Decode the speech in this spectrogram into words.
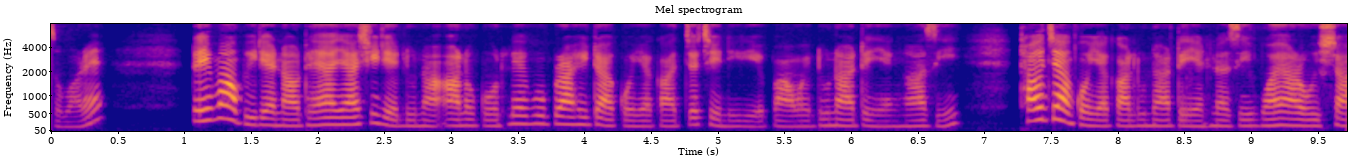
ဆိုပါတယ်။တိမ်မောက်ပြီးတဲ့နောက်ဒဏ်ရာရရှိတဲ့လူနာအားလုံးကိုလှဲကူပရဟိတကွန်ရက်ကကြက်ချင်နေတဲ့အပါအဝင်လူနာတင်ရင်9စီထောက်ကြကွန်ရက်ကလူနာတင်ရင်2စီဝိုင်းရတို့ရှာ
